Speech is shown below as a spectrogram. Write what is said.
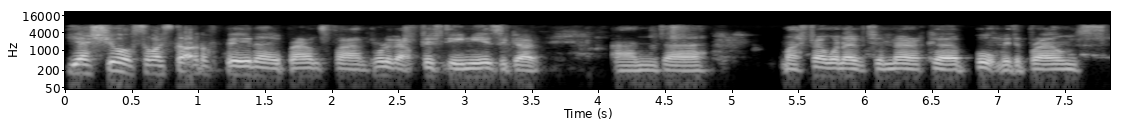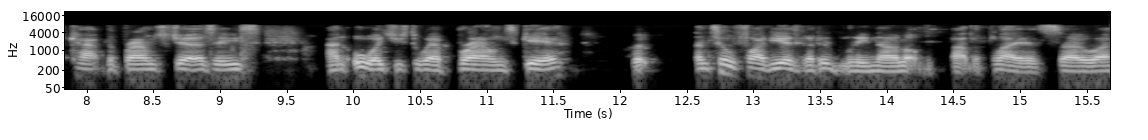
Yeah, sure. So I started off being a Browns fan probably about 15 years ago, and uh, my friend went over to America, bought me the Browns cap, the Browns jerseys, and always used to wear Browns gear. But until five years ago, I didn't really know a lot about the players. So uh,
